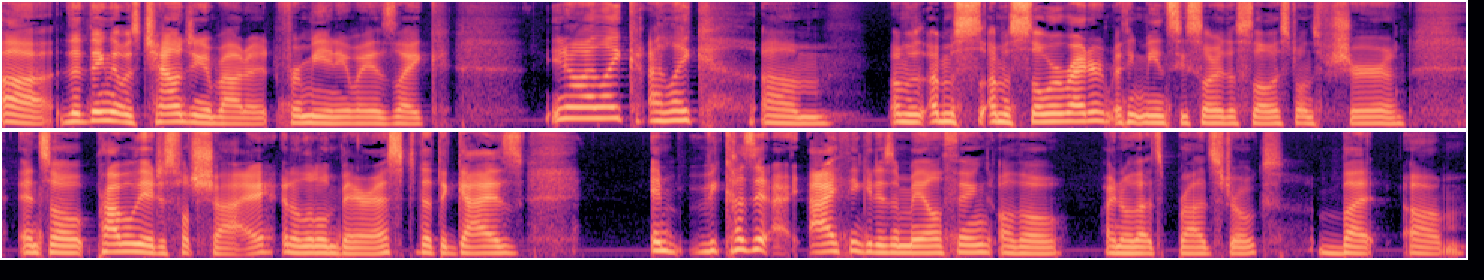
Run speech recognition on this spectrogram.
uh the thing that was challenging about it for me anyway is like you know i like i like um i'm a, I'm a, I'm a slower writer. I think me and cecil are the slowest ones for sure. And and so probably i just felt shy and a little embarrassed that the guys and because it I, think it is a male thing although i know that's broad strokes but um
